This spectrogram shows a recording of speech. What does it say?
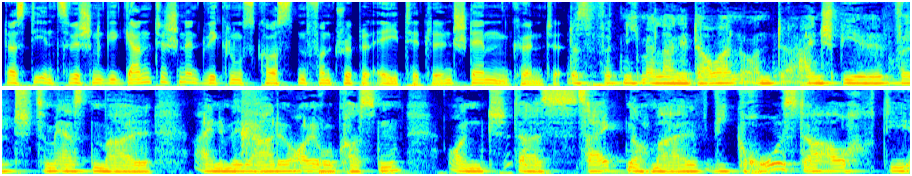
das die inzwischen gigantischen Entwicklungskosten von AAA-Titeln stemmen könnte. Das wird nicht mehr lange dauern und ein Spiel wird zum ersten Mal eine Milliarde Euro kosten und das zeigt nochmal, wie groß da auch die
